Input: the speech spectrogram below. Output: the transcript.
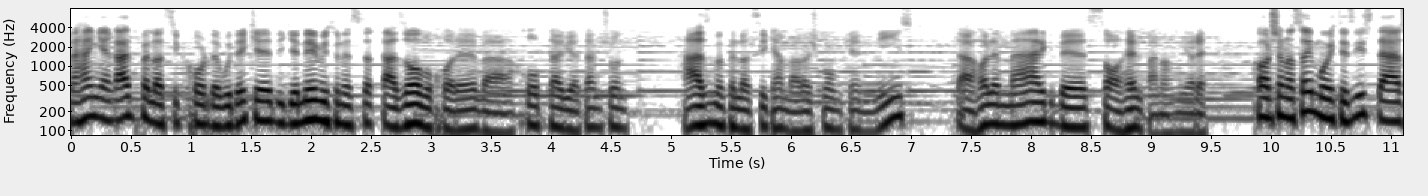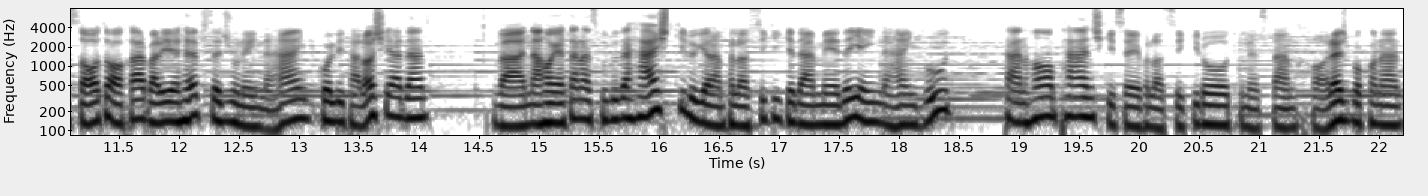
نهنگ انقدر پلاستیک خورده بوده که دیگه نمی‌تونسته غذا بخوره و خب طبیعتا چون هضم پلاستیک هم براش ممکن نیست در حال مرگ به ساحل پناه میاره. کارشناسای محیط زیست در ساعات آخر برای حفظ جون این نهنگ کلی تلاش کردند و نهایتا از حدود 8 کیلوگرم پلاستیکی که در معده این نهنگ بود تنها 5 کیسه پلاستیکی رو تونستند خارج بکنند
